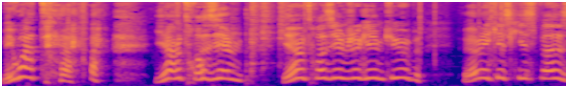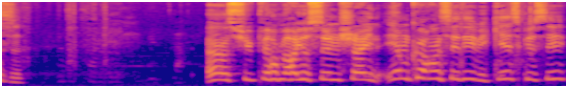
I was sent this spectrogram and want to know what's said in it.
Mais what? Il y a un troisième Il y a un troisième jeu Gamecube ah, Mais qu'est-ce qui se passe? Un Super Mario Sunshine Et encore un CD Mais qu'est-ce que c'est?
